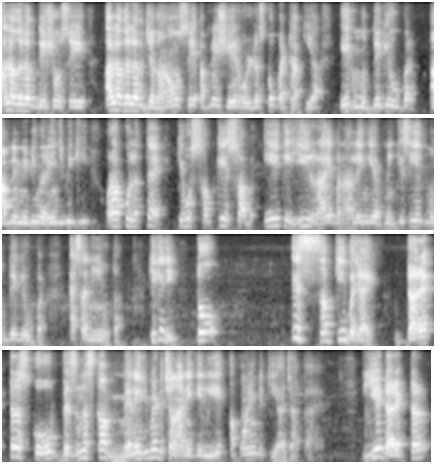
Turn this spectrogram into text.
अलग अलग देशों से अलग अलग जगहों से अपने शेयर होल्डर्स को इकट्ठा किया एक मुद्दे के ऊपर। आपने मीटिंग अरेंज भी की और आपको लगता है कि वो सबके सब एक ही राय बना लेंगे अपनी किसी एक मुद्दे के ऊपर। ऐसा नहीं होता। ठीक है जी? तो इस सब की बजाय डायरेक्टर्स को बिज़नेस का मैनेजमेंट चलाने के लिए अपॉइंट किया जाता है। ये डायरेक्टर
